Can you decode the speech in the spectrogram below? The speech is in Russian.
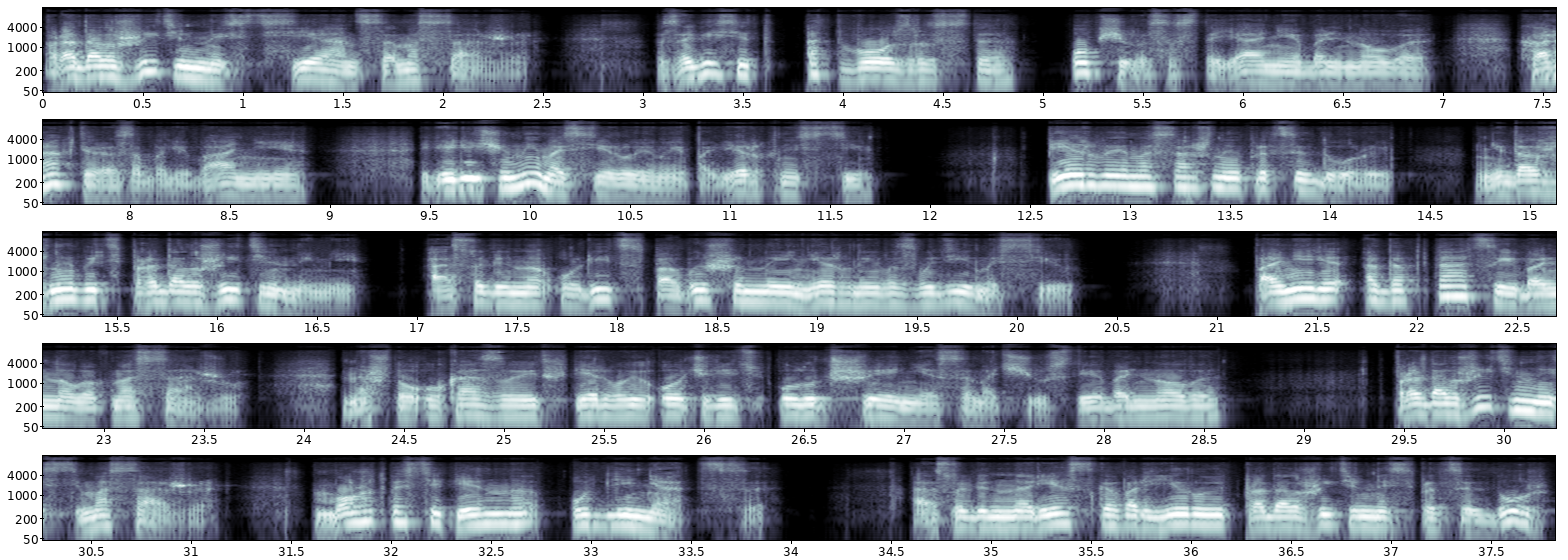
Продолжительность сеанса массажа зависит от возраста, общего состояния больного, характера заболевания, величины массируемой поверхности. Первые массажные процедуры не должны быть продолжительными, особенно у лиц с повышенной нервной возбудимостью. По мере адаптации больного к массажу, на что указывает в первую очередь улучшение самочувствия больного, продолжительность массажа может постепенно удлиняться. Особенно резко варьирует продолжительность процедур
